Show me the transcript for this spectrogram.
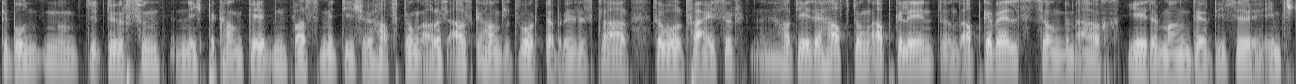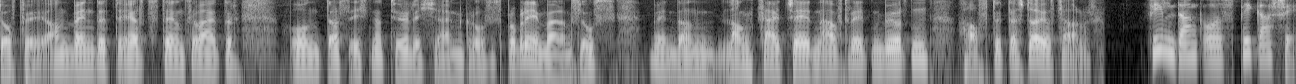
gebunden und die dürfen nicht bekannt geben, was mit dieser Haftung alles ausgehandelt wurde. Aber es ist klar, sowohl Pfizer hat jede Haftung abgelehnt und abgewälzt, sondern auch jeder Mann, der diese Impfstoffe anwendet, Ärzte und so weiter. Und das ist natürlich ein großes Problem, weil am Schluss, wenn dann Langzeitschäden auftreten würden, haftet der Steuerzahler. Vielen Dank, Urs Pegasche.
